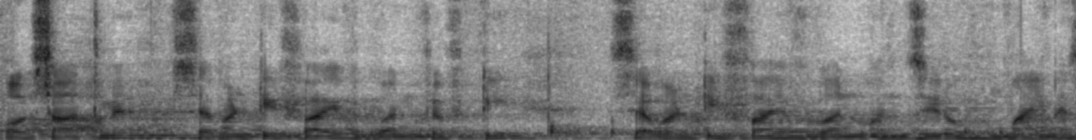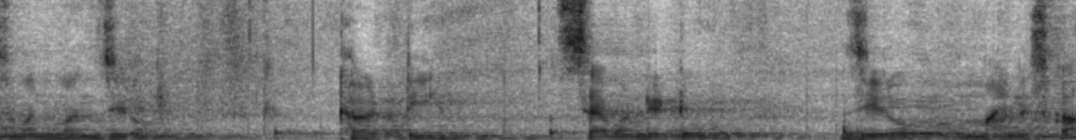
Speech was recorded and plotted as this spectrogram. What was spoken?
और साथ में seventy five, one fifty seventy five, one one zero, minus one one zero, thirty seventy two, zero, minus का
